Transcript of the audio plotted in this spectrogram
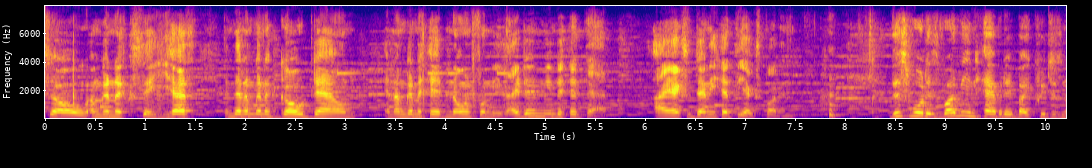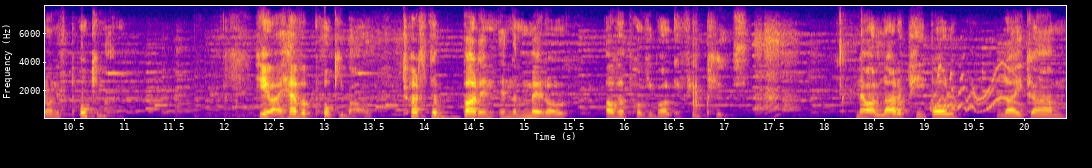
So I'm gonna say yes, and then I'm gonna go down and I'm gonna hit no info needed. I didn't mean to hit that. I accidentally hit the X button. this world is widely inhabited by creatures known as Pokemon. Here, I have a Pokeball. Touch the button in the middle of the Pokeball if you please. Now, a lot of people, like um,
